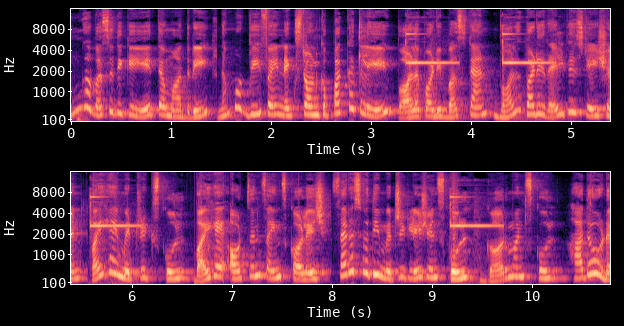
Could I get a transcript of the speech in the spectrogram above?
உங்க வசதிக்கு ஏத்த மாதிரி நம்ம வி ஃபைவ் நெக்ஸ்ட் டவுனுக்கு பக்கத்திலேயே Vazhapadi bus stand Vazhapadi railway station Vaigai matric school Vaigai arts and science college Saraswathi matriculation school government school அதோட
